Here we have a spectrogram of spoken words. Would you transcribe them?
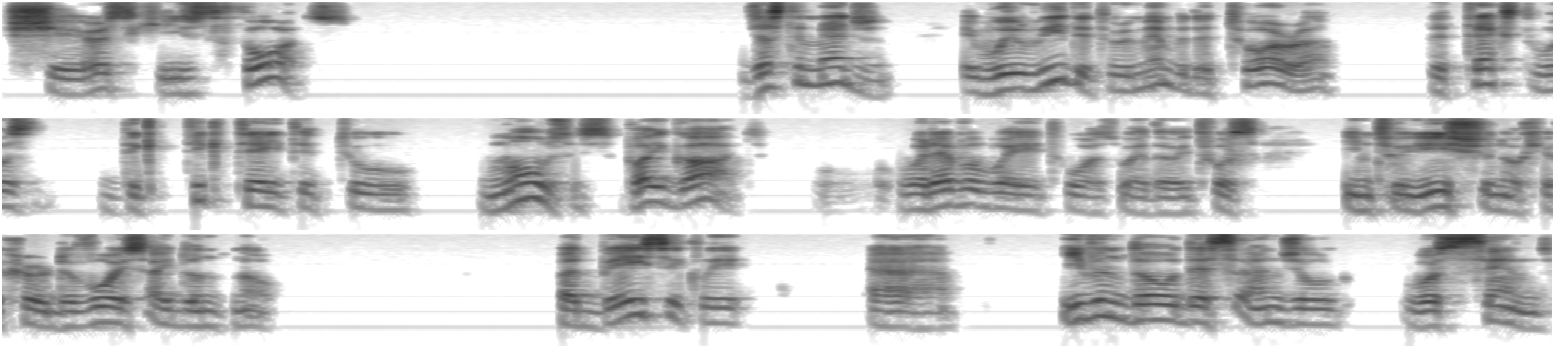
shares his thoughts. Just imagine. If we read it, remember the Torah, the text was dictated to Moses by God, whatever way it was, whether it was intuition or he heard a voice, I don't know. But basically, uh, even though this angel was sent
